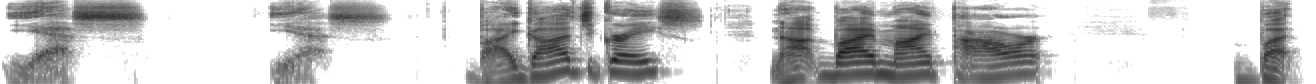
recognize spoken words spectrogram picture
Yes. Yes. By God's grace, not by my power, but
